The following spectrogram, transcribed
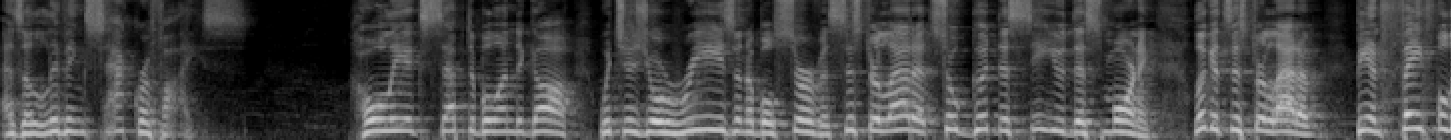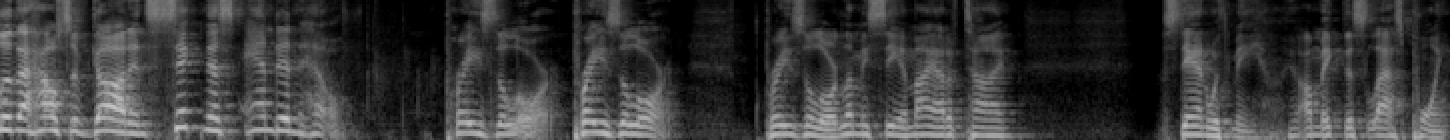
as a living sacrifice. Holy, acceptable unto God, which is your reasonable service. Sister Latta, it's so good to see you this morning. Look at Sister Latta being faithful to the house of God in sickness and in health. Praise the Lord. Praise the Lord. Praise the Lord. Let me see. Am I out of time? Stand with me. I'll make this last point.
